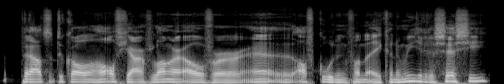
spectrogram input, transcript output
We praten natuurlijk al een half jaar of langer over hè, de afkoeling van de economie, recessie.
